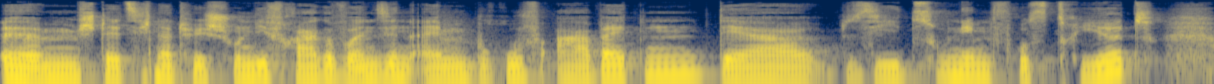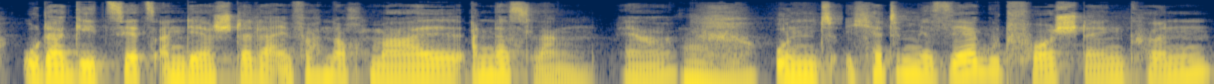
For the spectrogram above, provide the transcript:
ähm, stellt sich natürlich schon die Frage, wollen Sie in einem Beruf arbeiten, der Sie zunehmend frustriert oder geht es jetzt an der Stelle einfach nochmal anders lang? Ja. Mhm. Und ich hätte mir sehr gut vorstellen können,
